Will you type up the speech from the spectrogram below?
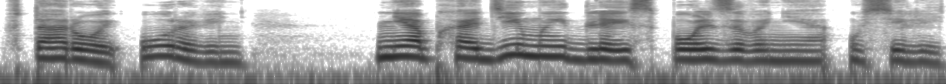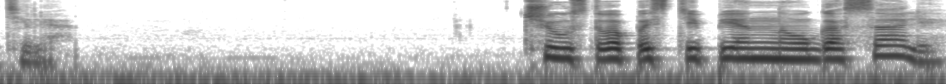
второй уровень, необходимый для использования усилителя. Чувства постепенно угасали,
